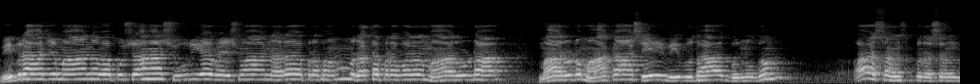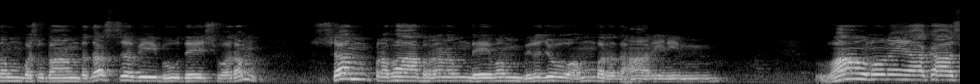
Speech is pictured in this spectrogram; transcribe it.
विभ्राजमान वपुषा सूर्य वैश्वानर प्रभम रथ प्रवर मारूढ़ा मारुणमाकाशे विबुधा गुनुगम। असंस्पृशन्दं वसुधां ददर्श विभूदेश्वरं सम्प्रभाभरणं विरजो अम्बरधारिणीम्। वहाँ उन्होंने आकाश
